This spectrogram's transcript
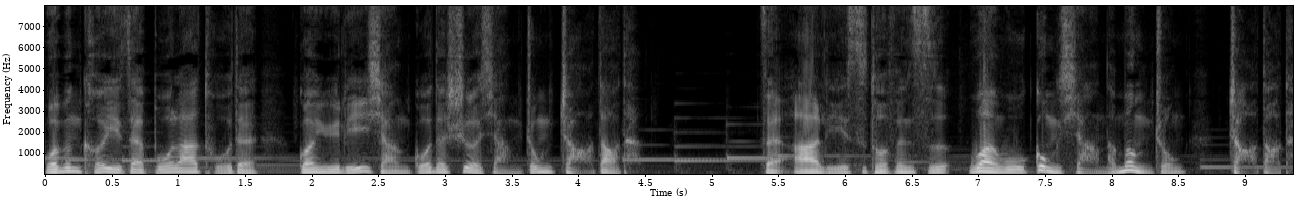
我们可以在柏拉图的关于理想国的设想中找到它，在阿里斯托芬斯万物共享的梦中找到它，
